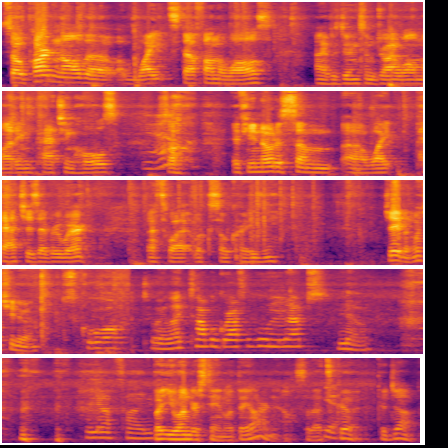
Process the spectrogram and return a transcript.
So pardon all the white stuff on the walls. I was doing some drywall mudding, patching holes. Yeah. So if you notice some uh, white patches everywhere, that's why it looks so crazy. Jabin, what you doing? school. Do I like topographical maps? No. They're not fun. But you understand what they are now, so that's Yeah. good. Good job.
